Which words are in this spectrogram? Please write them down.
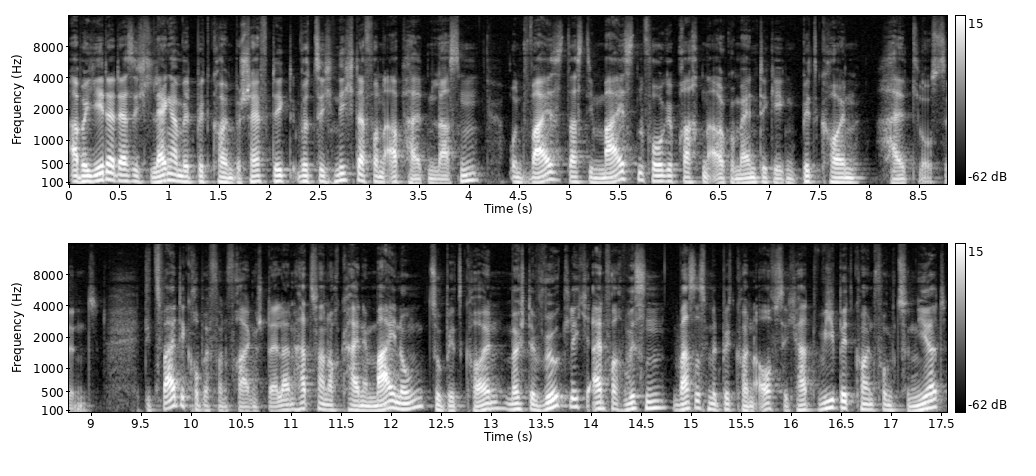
aber jeder, der sich länger mit Bitcoin beschäftigt, wird sich nicht davon abhalten lassen und weiß, dass die meisten vorgebrachten Argumente gegen Bitcoin haltlos sind. Die zweite Gruppe von Fragenstellern hat zwar noch keine Meinung zu Bitcoin, möchte wirklich einfach wissen, was es mit Bitcoin auf sich hat, wie Bitcoin funktioniert,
